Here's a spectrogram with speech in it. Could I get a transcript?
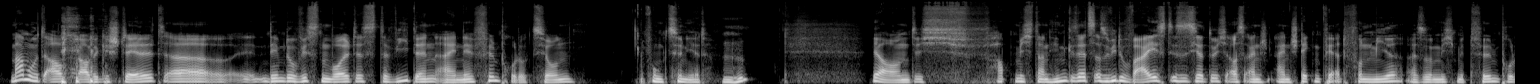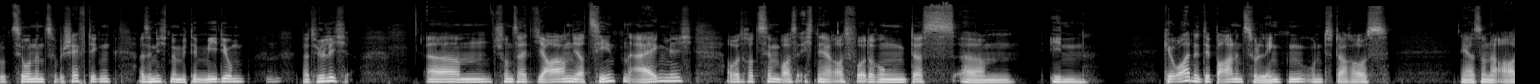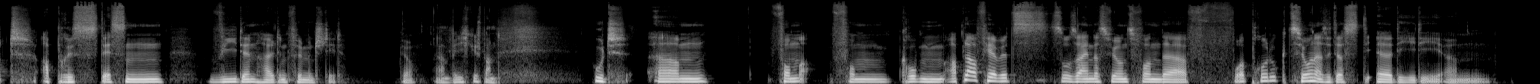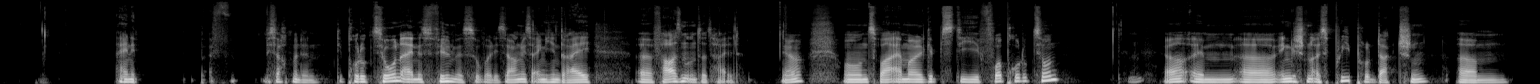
Mammutaufgabe gestellt, äh, indem du wissen wolltest, wie denn eine Filmproduktion funktioniert. Mhm. Ja, und ich habe mich dann hingesetzt. Also wie du weißt, ist es ja durchaus ein, ein Steckenpferd von mir, also mich mit Filmproduktionen zu beschäftigen. Also nicht nur mit dem Medium, mhm. natürlich, ähm, schon seit Jahren, Jahrzehnten eigentlich, aber trotzdem war es echt eine Herausforderung, das ähm, in geordnete Bahnen zu lenken und daraus ja, so eine Art Abriss dessen, wie denn halt ein Film entsteht. Ja. Dann bin ich gespannt. Gut, ähm, vom, vom groben Ablauf her wird es so sein, dass wir uns von der Vorproduktion, also das, die, äh, die, die ähm, eine, wie sagt man denn, die Produktion eines Filmes, so wollte ich sagen, ist eigentlich in drei äh, Phasen unterteilt. Ja, und zwar einmal gibt es die Vorproduktion, Mhm. Ja, im äh, Englischen als Pre-Production ähm,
